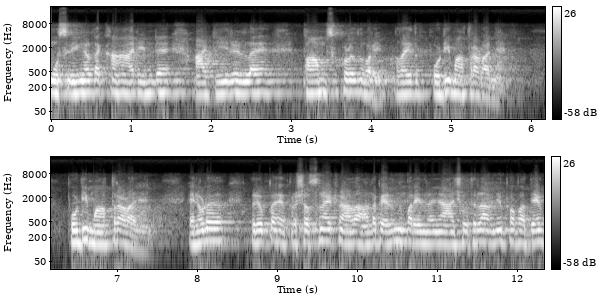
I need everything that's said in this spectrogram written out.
മുസ്ലിങ്ങളുടെ കാലിന്റെ അടിയിലുള്ള പാംസുക്കൾ എന്ന് പറയും. അതായത് പൊടി മാത്രമാടാ ഞാൻ. പൊടി മാത്രമാടാ ഞാൻ. എന്നോട് ഒരു പ- പ്രശസ്തനായിട്ടുള്ള ആൾ ആളുടെ പേരൊന്നും പറയുന്നില്ല. ഞാൻ ആശുപത്രിയിൽ അറിഞ്ഞപ്പോൾ അദ്ദേഹം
